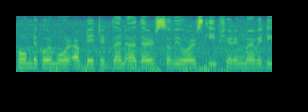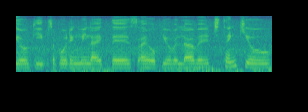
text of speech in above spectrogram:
home decor more updated than others. So viewers keep sharing my video. Keep supporting me like this. I hope you will love it. Thank you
